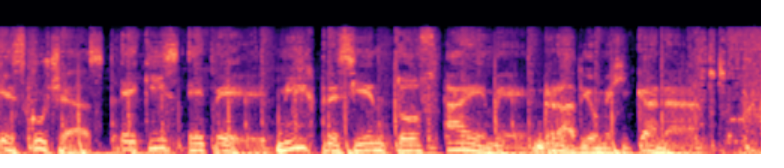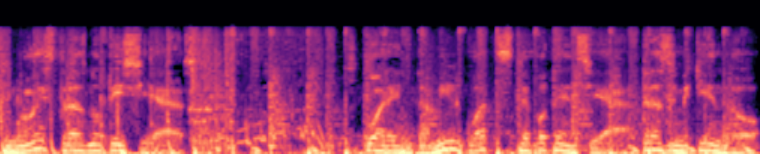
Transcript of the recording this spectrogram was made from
Escuchas XEP 1300 AM Radio Mexicana. Nuestras noticias. 40.000 watts de potencia, transmitiendo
